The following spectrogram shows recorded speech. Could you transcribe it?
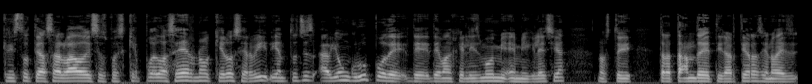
Cristo te ha salvado, dices, pues, ¿qué puedo hacer? No, quiero servir. Y entonces había un grupo de, de, de evangelismo en mi, en mi iglesia. No estoy tratando de tirar tierra, sino es,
